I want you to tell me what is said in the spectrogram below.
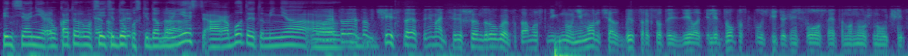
пенсионера, это, у которого все эти допуски давно да. есть, а работает у меня... Э... Ну, это, это чисто, понимаете, совершенно другое, потому что ну, не может сейчас быстро кто-то сделать, или допуск получить очень сложно, этому нужно учиться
